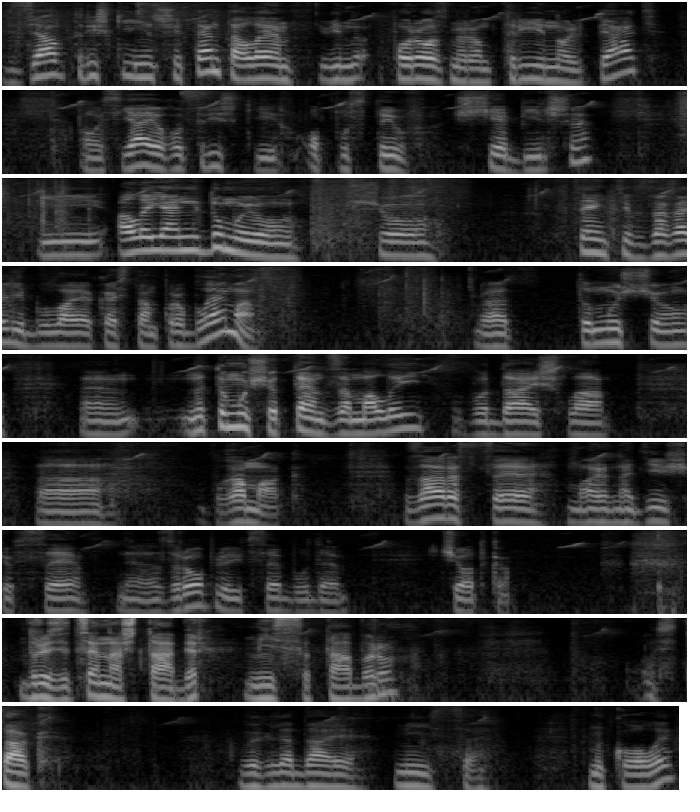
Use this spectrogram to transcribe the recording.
Взяв трішки інший тент, але він по розмірам 3,05. Ось я його трішки опустив ще більше. І, але я не думаю, що в тенті взагалі була якась там проблема. Тому що е, не тому, що тент замалий, вода йшла в гамак. Зараз це маю надію, що все е, зроблю і все буде чітко. Друзі, це наш табір, місце табору. Ось так виглядає місце Миколи.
